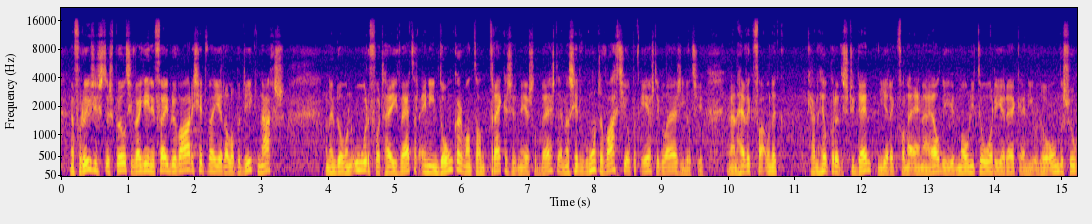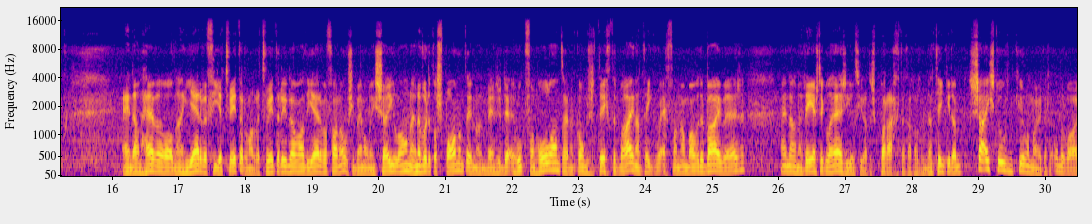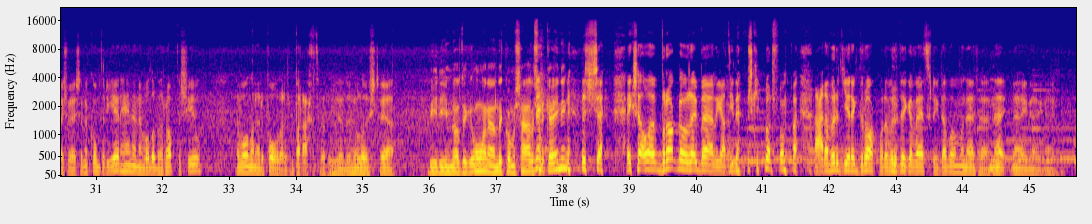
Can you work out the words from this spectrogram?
Nou, voor u is het een speeltje. Wij gaan in februari zitten wij hier al op het dik, nachts. Dan ik door een uur voor het heet wetter en in donker, want dan trekken ze het meestal het beste. En dan zitten we gewoon te wachten op het eerste glaashieltje. En dan heb ik, va- want ik, ik heb een heel pruttige student, hier van de NHL, die monitoren en die door onderzoek. En dan hebben we wel, dan we via Twitter, want we twitteren dan wel, die we van, oh, ze zijn al in Zeeland. En dan wordt het al spannend en dan ben ze de hoek van Holland en dan komen ze dichterbij. En dan denken we echt van, nou, mogen we erbij wezen. En dan het eerste glaashieltje, dat is prachtig. Dat- Dan denk je dan 6000 kilometer onderwijs wezen. En dan komt er hierheen en dan willen we op de ziel. Dan we naar de pool, dat is een pracht, dat is, dat is een lust, ja. Bied je hem dat ik aan de commissaris van ik zal uh, Brak nog eens even bellen. Had hij daar misschien wat van mij? Ah, dan wordt het direct drok, want dan wordt het een wedstrijd. Dat willen we net. hè. Nee, nee, nee, nee.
